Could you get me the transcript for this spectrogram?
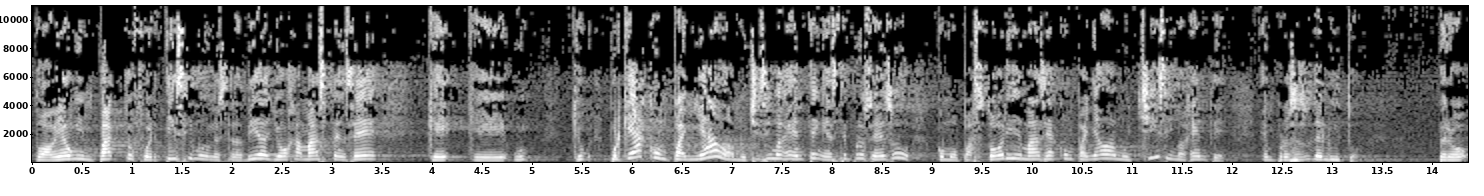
todavía un impacto fuertísimo en nuestras vidas. Yo jamás pensé que, que, porque he acompañado a muchísima gente en este proceso, como pastor y demás, he acompañado a muchísima gente en procesos de luto. Pero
